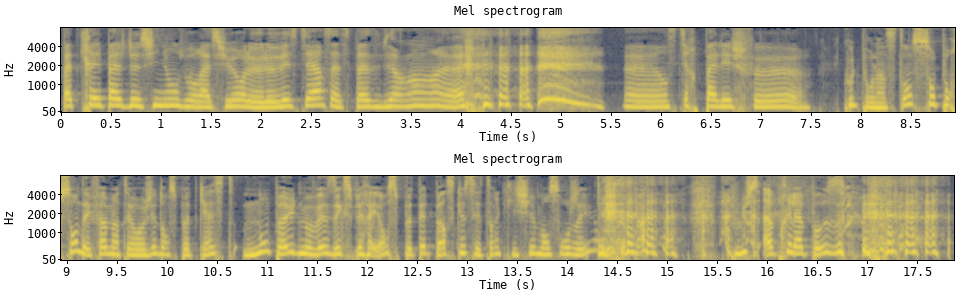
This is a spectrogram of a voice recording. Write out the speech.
Pas de crépage de chignon, je vous rassure. Le, le vestiaire, ça se passe bien. Euh, euh, on se tire pas les cheveux. Écoute, pour l'instant, 100% des femmes interrogées dans ce podcast n'ont pas eu de mauvaise expérience. Peut-être parce que c'est un cliché mensonger. On ne sait pas. Plus après la pause.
